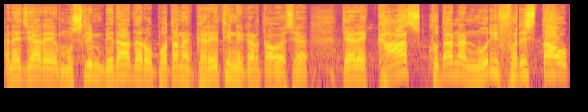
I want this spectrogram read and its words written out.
અને જ્યારે મુસ્લિમ બિરાદરો પોતાના ઘરેથી નીકળતા હોય છે, ત્યારે ખાસ ખુદાના નૂરી ફરિસ્તાઓ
